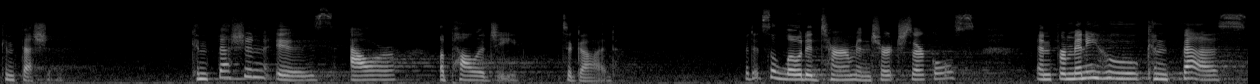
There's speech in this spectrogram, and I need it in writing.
confession. Confession is our apology to God. But it's a loaded term in church circles. And for many who confess,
